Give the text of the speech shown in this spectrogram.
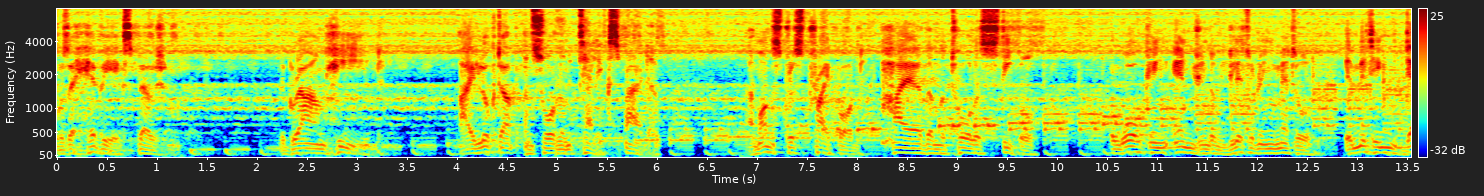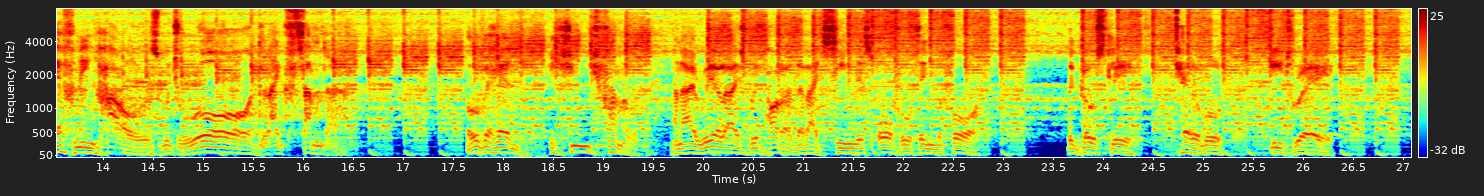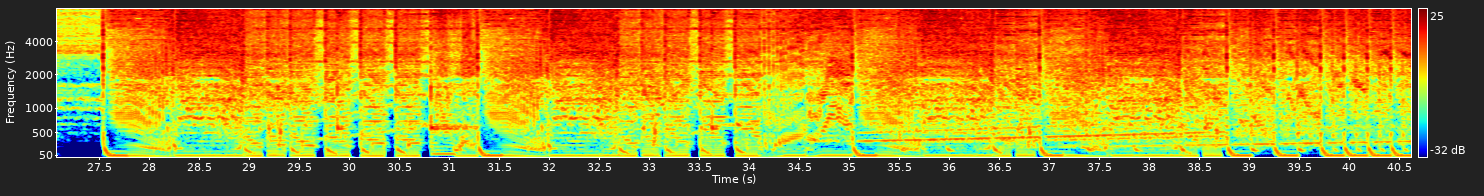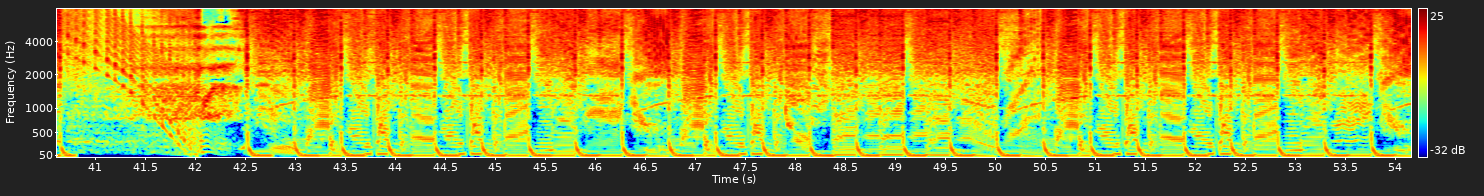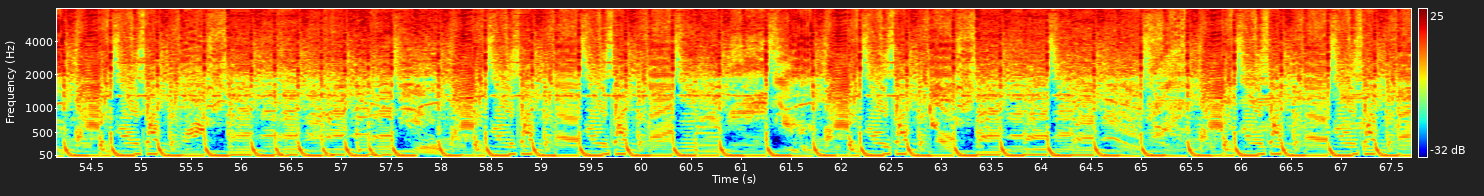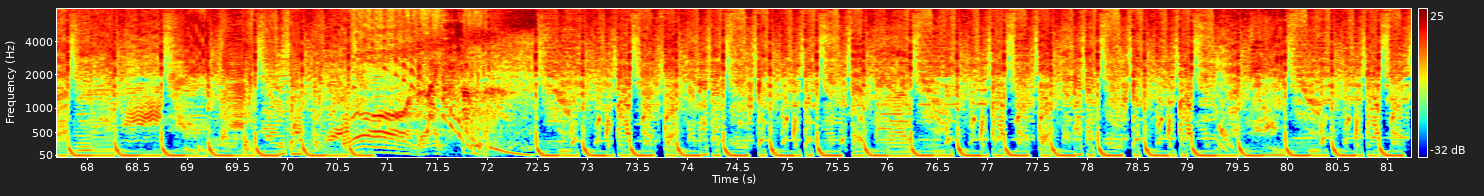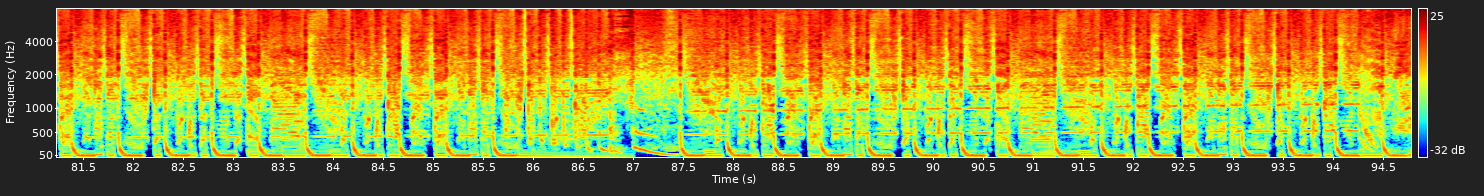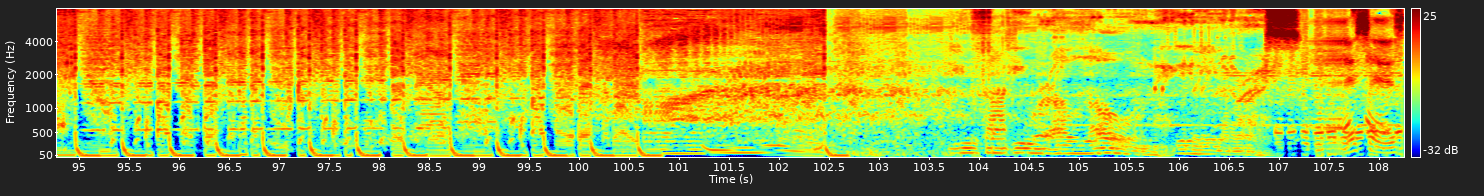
was a heavy explosion. The ground heaved. I looked up and saw a metallic spider. A monstrous tripod, higher than the tallest steeple. A walking engine of glittering metal, emitting deafening howls which roared like thunder. Overhead, a huge funnel, and I realized with horror that I'd seen this awful thing before. The ghostly, terrible heat ray.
